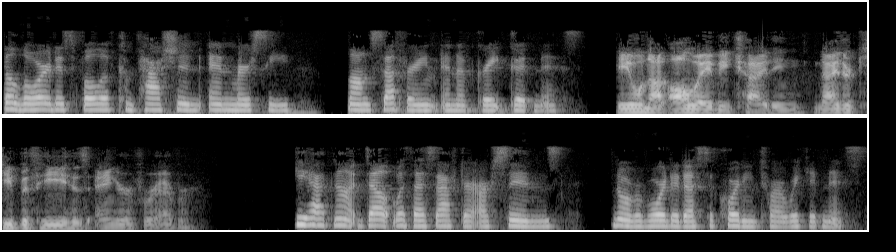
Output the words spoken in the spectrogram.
The Lord is full of compassion and mercy, long suffering, and of great goodness. He will not always be chiding, neither keepeth he his anger forever. He hath not dealt with us after our sins, nor rewarded us according to our wickedness.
